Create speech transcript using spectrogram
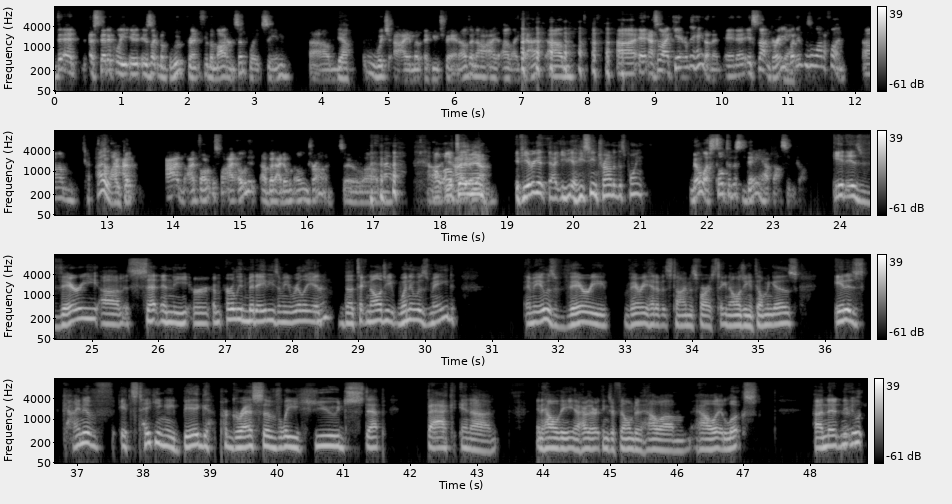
that aesthetically is like the blueprint for the modern synthwave scene. Um, yeah, which I am a, a, huge fan of, and I, I like that. Um, uh, and so I can't really hate on it, and it's not great, yeah. but it was a lot of fun. Um, I liked I, it. I, I, thought it was fun. I own it, uh, but I don't own Tron. So um, I'll, I'll yeah, tell you, man. If you ever get, uh, have you seen Tron at this point? No, I still to this day have not seen Tron it is very um, set in the er, early to mid 80s. I mean, really, mm-hmm. the technology when it was made, I mean, it was very, very ahead of its time as far as technology and filming goes. It is kind of it's taking a big, progressively huge step back in uh in how the you know, how their things are filmed and how um how it looks. And then mm-hmm. you,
